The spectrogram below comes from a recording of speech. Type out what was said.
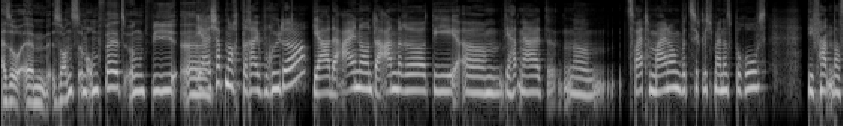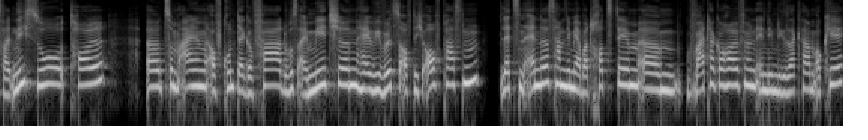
Also ähm, sonst im Umfeld irgendwie. Äh ja, ich habe noch drei Brüder. Ja, der eine und der andere, die, ähm, die hatten ja halt eine zweite Meinung bezüglich meines Berufs. Die fanden das halt nicht so toll. Äh, zum einen aufgrund der Gefahr, du bist ein Mädchen, hey, wie willst du auf dich aufpassen? Letzten Endes haben die mir aber trotzdem ähm, weitergeholfen, indem die gesagt haben, okay,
